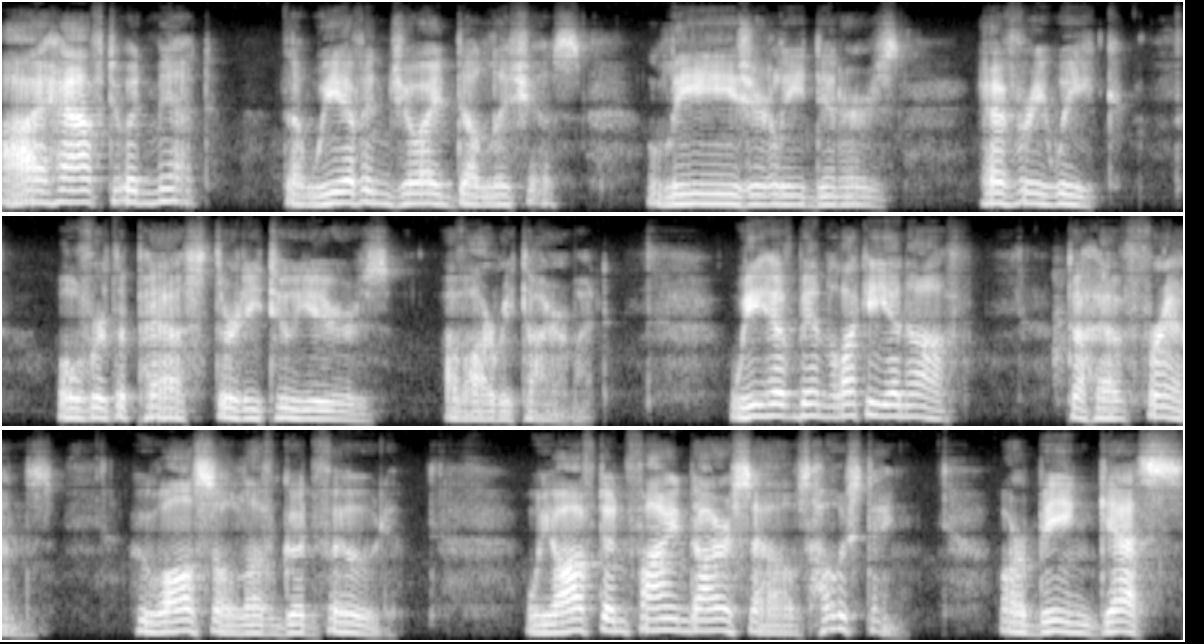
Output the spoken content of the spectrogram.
I have to admit that we have enjoyed delicious, leisurely dinners every week over the past 32 years of our retirement. We have been lucky enough to have friends who also love good food we often find ourselves hosting or being guests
